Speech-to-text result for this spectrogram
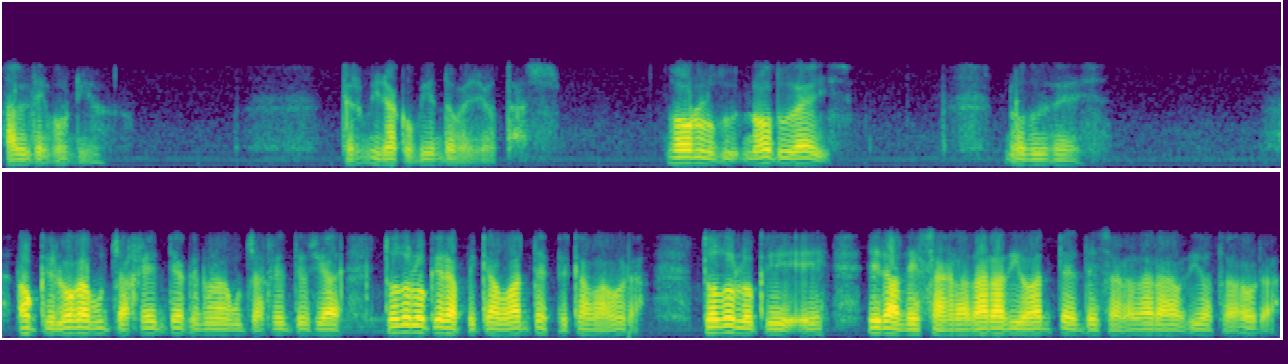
al demonio, termina comiendo bellotas. No, no dudéis, no dudéis. Aunque lo haga mucha gente, aunque no lo haga mucha gente, o sea, todo lo que era pecado antes, pecado ahora. Todo lo que eh, era desagradar a Dios antes, desagradar a Dios ahora.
